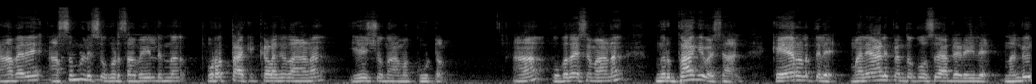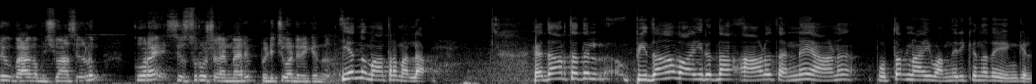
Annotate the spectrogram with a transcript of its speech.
അവരെ അസംബ്ലീസ് ഓഫ് സഭയിൽ നിന്ന് പുറത്താക്കി കളഞ്ഞതാണ് യേശുനാമക്കൂട്ടം ആ ഉപദേശമാണ് നിർഭാഗ്യവശാൽ കേരളത്തിലെ മലയാളി പെന്തക്കോസുകാരുടെ ഇടയിലെ നല്ലൊരു വിഭാഗം വിശ്വാസികളും കുറെ ശുശ്രൂഷകന്മാരും പിടിച്ചുകൊണ്ടിരിക്കുന്നത്. എന്ന് മാത്രമല്ല യഥാർത്ഥത്തിൽ പിതാവായിരുന്ന ആൾ തന്നെയാണ് പുത്രനായി വന്നിരിക്കുന്നത് എങ്കിൽ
